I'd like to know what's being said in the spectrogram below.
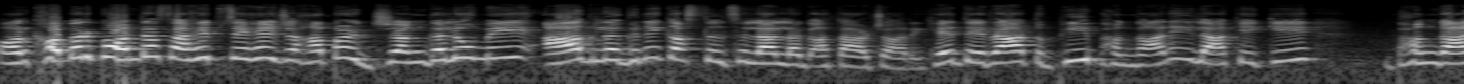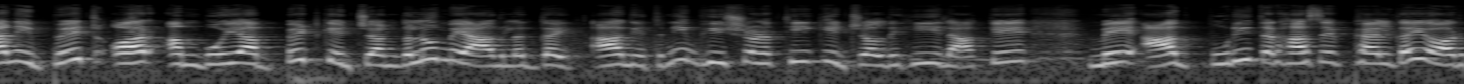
और खबर पौंटा साहिब से है, जहाँ पर जंगलों में आग लगने का सिलसिला लगातार जारी है। देर रात भी भंगानी इलाके के भंगानी बिट और अंबोया बिट के जंगलों में आग लग गई। आग इतनी भीषण थी कि जल्द ही इलाके में आग पूरी तरह से फैल गई और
